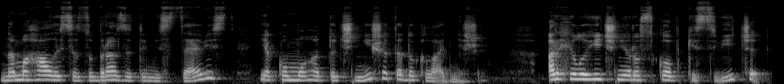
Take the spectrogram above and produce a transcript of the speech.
намагалися зобразити місцевість якомога точніше та докладніше. Археологічні розкопки свідчать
